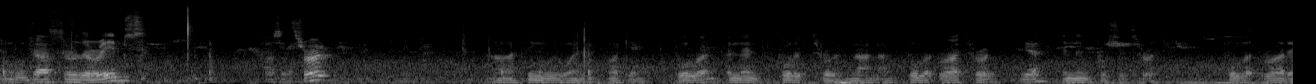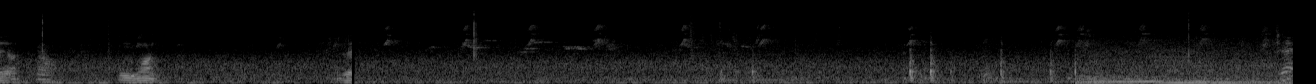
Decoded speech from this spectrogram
And we'll go through the ribs. Pass it through. I think we went, okay, pull it and then pull it through. No, no, pull it right through Yeah. and then push it through. Pull it right out. Oh. We want Okay.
